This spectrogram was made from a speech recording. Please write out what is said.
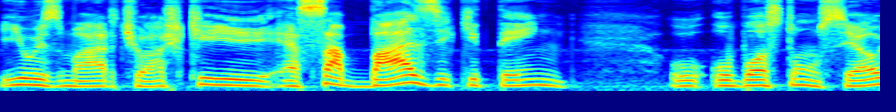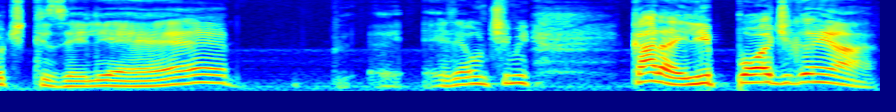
e o Smart. Eu acho que essa base que tem o, o Boston Celtics, ele é... Ele é um time... Cara, ele pode ganhar.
